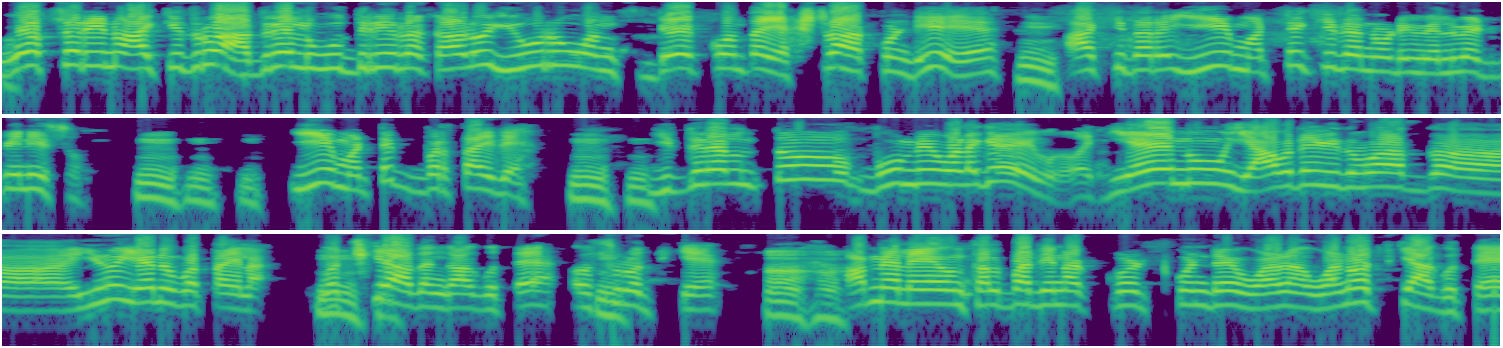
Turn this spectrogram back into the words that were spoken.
ಹೋದ್ ಸರಿನು ಹಾಕಿದ್ರು ಅದ್ರಲ್ಲಿ ಉದ್ರಿರೋ ಕಾಳು ಇವರು ಒಂದ್ ಬೇಕು ಅಂತ ಎಕ್ಸ್ಟ್ರಾ ಹಾಕೊಂಡಿ ಹಾಕಿದಾರೆ. ಈ ಮಟ್ಟಕ್ಕಿದೆ ನೋಡಿ ವೆಲ್ವೆಟ್ ಬಿನಿಸ್. ಈ ಮಟ್ಟಕ್ಕೆ ಬರ್ತಾ ಇದೆ. ಇದ್ರಲ್ಲಂತೂ ಭೂಮಿ ಒಳಗೆ ಏನು ಯಾವುದೇ ವಿಧವಾದ ಇದು ಏನು ಬರ್ತಾ ಇಲ್ಲ. ಮಚ್ಚಿಗೆ ಆದಂಗ ಆಗುತ್ತೆ ಹಸುರೊತ್ತಿಗೆ ಹಾ ಹಾ. ಆಮೇಲೆ ಒಂದ್ ಸ್ವಲ್ಪ ದಿನ ಕೊಟ್ಕೊಂಡ್ರೆ ಒಣ ಒಣೊತ್ತಿಗೆ ಆಗುತ್ತೆ.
